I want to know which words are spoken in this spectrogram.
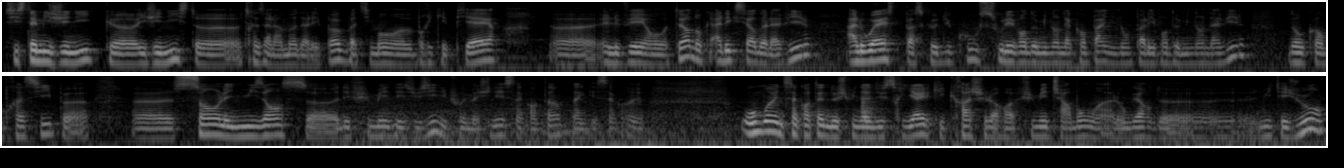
système hygiénique, euh, hygiéniste euh, très à la mode à l'époque, bâtiment briques et pierre, élevé en hauteur, donc à l'extérieur de la ville à l'ouest parce que du coup sous les vents dominants de la campagne et non pas les vents dominants de la ville. Donc en principe, sans les nuisances des fumées des usines, il faut imaginer Saint-Quentin avec des cinquan- euh, au moins une cinquantaine de chemins industriels qui crachent leur fumée de charbon à longueur de nuit et jour.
